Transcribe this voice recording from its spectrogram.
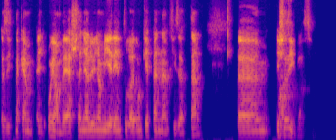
ez itt nekem egy olyan versenyelőny, amiért én tulajdonképpen nem fizettem, és az igaz.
